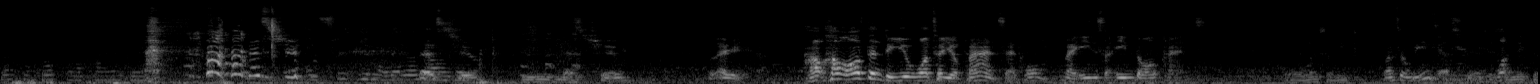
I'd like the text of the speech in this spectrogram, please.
So I can go for a holiday That's true. and sleep in a little That's longer. true. That's true. Like, how, how often do you water your plants at home? Like inside indoor plants? Uh, once a week. Once a week. That's good. Just What, to make the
